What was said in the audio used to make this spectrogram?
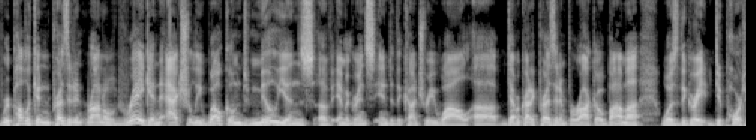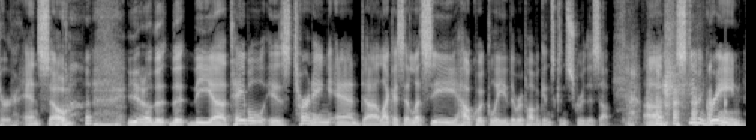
Republican President Ronald Reagan actually welcomed millions of immigrants into the country, while uh, Democratic President Barack Obama was the great deporter porter. And so, you know, the the the uh, table is turning, and uh, like I said, let's see how quickly the Republicans can screw this up. Uh, Stephen Green.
